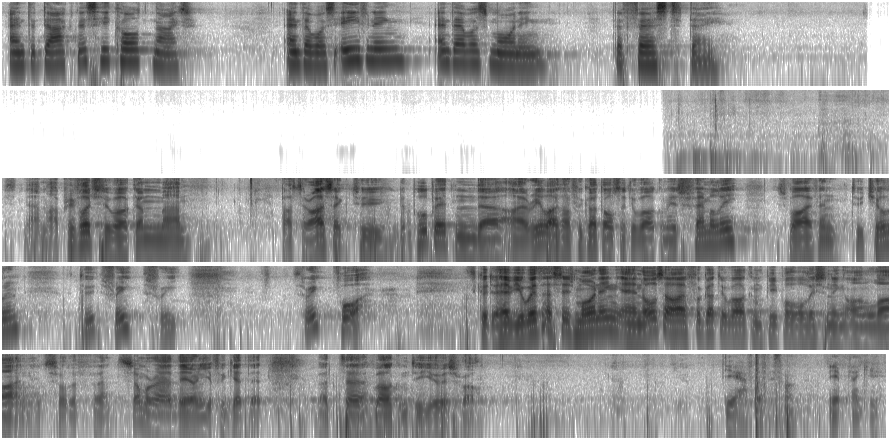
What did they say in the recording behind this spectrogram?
and the darkness he called night. And there was evening, and there was morning, the first day. It's now my privilege to welcome um, Pastor Isaac to the pulpit, and uh, I realize I forgot also to welcome his family, his wife, and two children. Two, three, three, three, four. It's good to have you with us this morning, and also I forgot to welcome people listening online. It's sort of uh, somewhere out there, and you forget that. But uh, welcome to you as well. Yeah, I've got this one. Yep, thank you.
